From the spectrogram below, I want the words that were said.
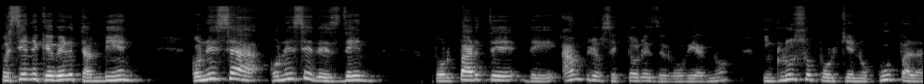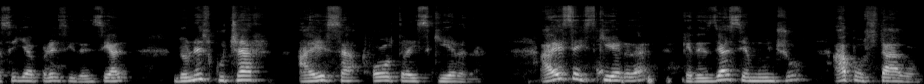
pues tiene que ver también con, esa, con ese desdén por parte de amplios sectores del gobierno incluso por quien ocupa la silla presidencial, de no escuchar a esa otra izquierda, a esa izquierda que desde hace mucho ha apostado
